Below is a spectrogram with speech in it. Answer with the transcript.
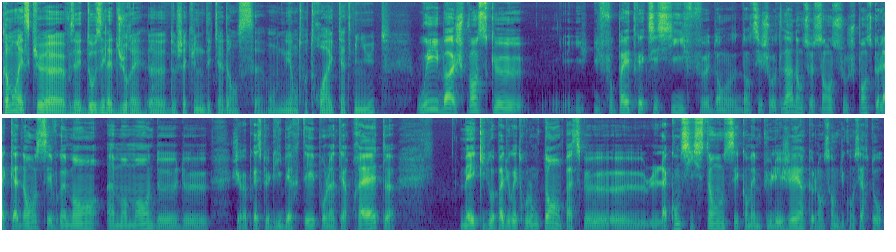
Comment est-ce que euh, vous avez dosé la durée euh, de chacune des cadences? On est entre 3 et 4 minutes? Oui, bah, je pense que il faut pas être excessif dans, ces choses-là, dans ce sens où je pense que la cadence, c'est vraiment un moment de, de presque de liberté pour l'interprète, mais qui ne doit pas durer trop longtemps, parce que euh, la consistance est quand même plus légère que l'ensemble du concerto.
